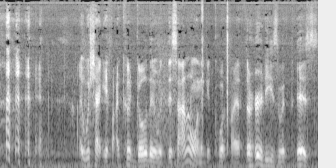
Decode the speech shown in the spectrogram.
I wish I, if I could go there with this. I don't want to get caught by authorities with this.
